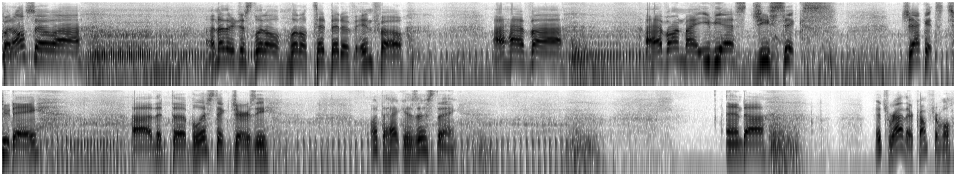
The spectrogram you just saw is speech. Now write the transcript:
But also, uh, another just little little tidbit of info. I have uh, I have on my EVS G6 jacket today. Uh, the the ballistic jersey. What the heck is this thing? And uh, it's rather comfortable.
